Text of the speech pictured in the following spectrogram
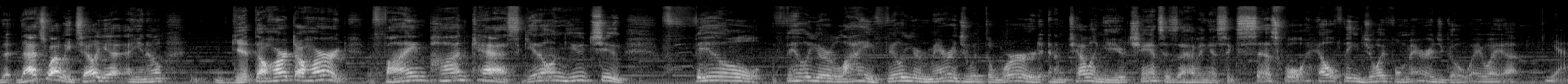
th- that's why we tell you, you know, get the heart to heart, find podcasts, get on YouTube, fill fill your life, fill your marriage with the Word, and I'm telling you, your chances of having a successful, healthy, joyful marriage go way, way up. yeah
